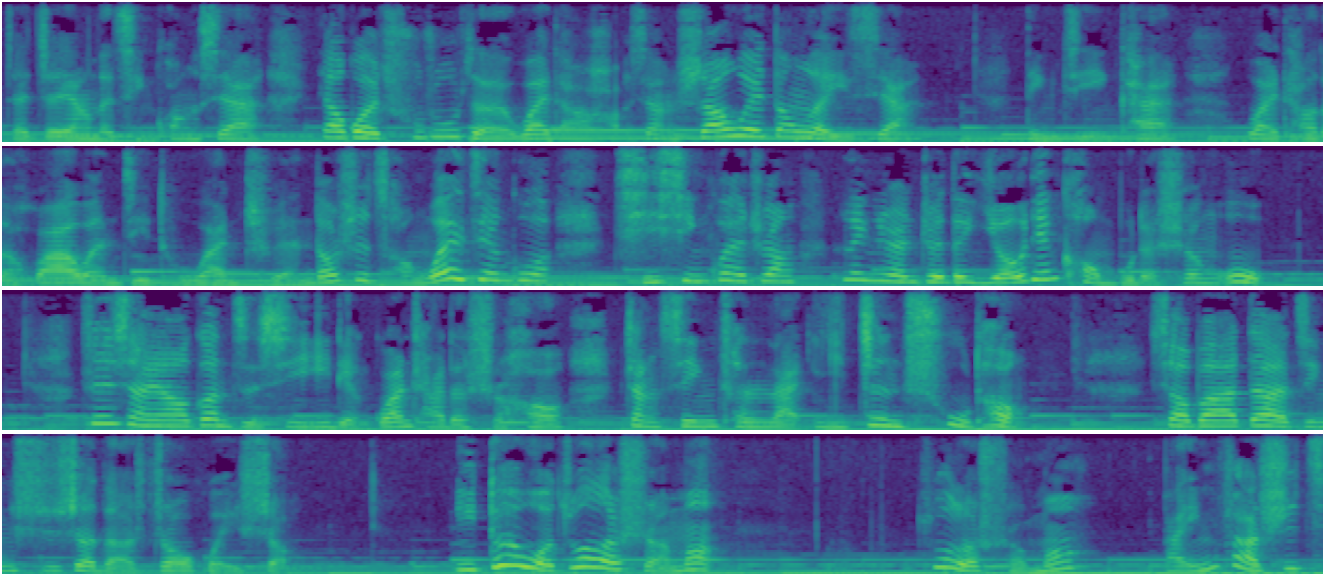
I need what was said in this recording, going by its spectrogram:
在这样的情况下，妖怪出租者的外套好像稍微动了一下。定睛一看，外套的花纹及图案全都是从未见过、奇形怪状、令人觉得有点恐怖的生物。正想要更仔细一点观察的时候，掌心传来一阵触痛。小巴大惊失色地收回手：“你对我做了什么？做了什么？把银法师借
